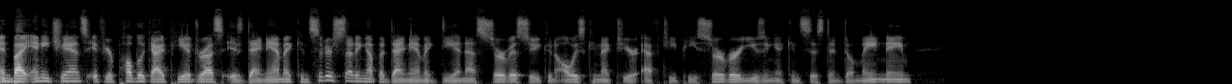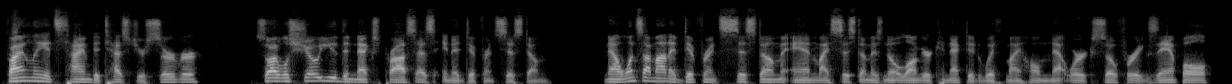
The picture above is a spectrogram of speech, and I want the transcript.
And by any chance, if your public IP address is dynamic, consider setting up a dynamic DNS service so you can always connect to your FTP server using a consistent domain name Finally, it's time to test your server. So I will show you the next process in a different system. Now, once I'm on a different system and my system is no longer connected with my home network, so for example,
